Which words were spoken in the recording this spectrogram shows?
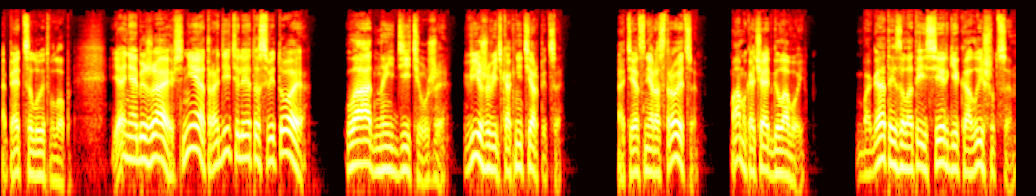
Опять целует в лоб. Я не обижаюсь. Нет, родители — это святое. Ладно, идите уже. Вижу ведь, как не терпится. Отец не расстроится? Мама качает головой. Богатые золотые серьги колышутся.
